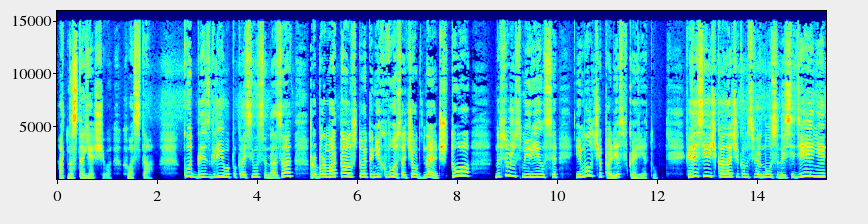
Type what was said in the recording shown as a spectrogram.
от настоящего хвоста. Кот брезгливо покосился назад, пробормотал, что это не хвост, а черт знает что, но все же смирился и молча полез в карету. Федосеич калачиком свернулся на сиденье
